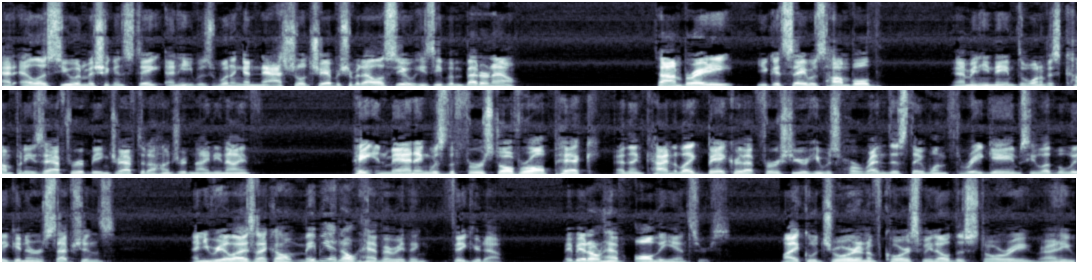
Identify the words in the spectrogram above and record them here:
at LSU and Michigan State, and he was winning a national championship at LSU. He's even better now. Tom Brady, you could say, was humbled I mean, he named one of his companies after it, being drafted 199th. Peyton Manning was the first overall pick, and then kind of like Baker, that first year he was horrendous. They won three games. He led the league in interceptions, and you realize like, oh, maybe I don't have everything figured out. Maybe I don't have all the answers. Michael Jordan, of course, we know the story, right? He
